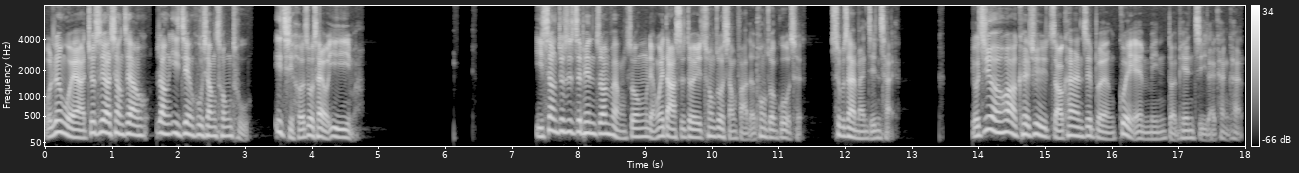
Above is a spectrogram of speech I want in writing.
我认为啊，就是要像这样让意见互相冲突，一起合作才有意义嘛。以上就是这篇专访中两位大师对创作想法的碰撞过程，是不是还蛮精彩？有机会的话，可以去找看这本《贵 and 明》短篇集来看看，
